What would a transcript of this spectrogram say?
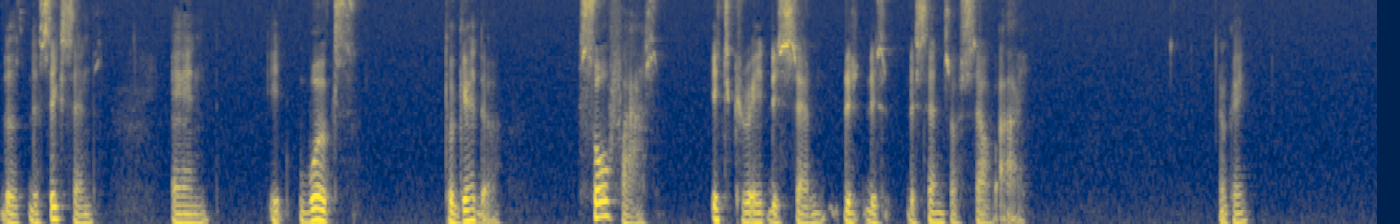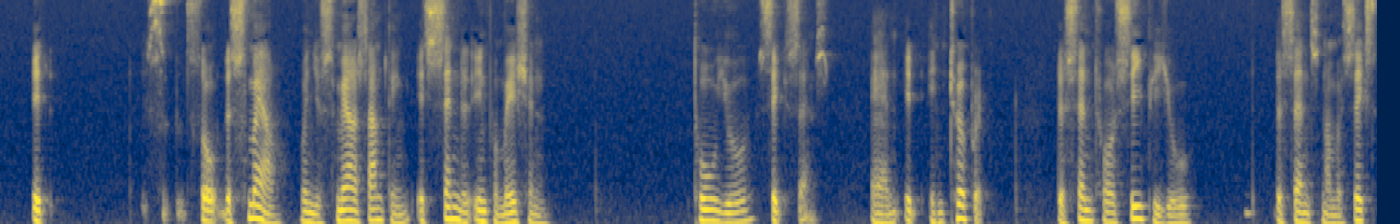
the, the sixth sense and it works together so fast it creates this sense this, this the sense of self I okay so the smell when you smell something it sends the information to your sixth sense and it interpret the central cpu the sense number six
